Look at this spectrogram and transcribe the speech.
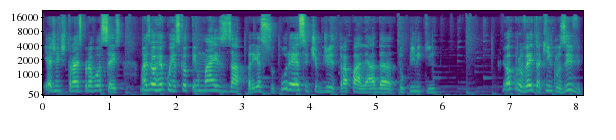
e a gente traz para vocês. Mas eu reconheço que eu tenho mais apreço por esse tipo de trapalhada tupiniquim. Eu aproveito aqui, inclusive,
